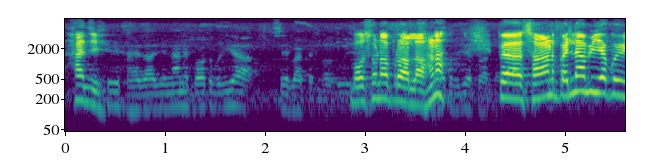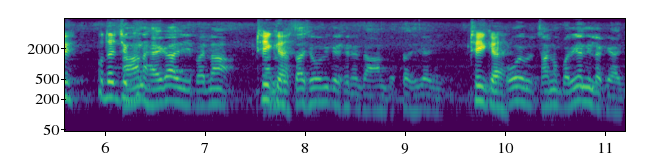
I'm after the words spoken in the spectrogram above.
ਹਾਂਜੀ। ਤੇ ਫਾਇਦਾ ਜਿਨ੍ਹਾਂ ਨੇ ਬਹੁਤ ਵਧੀਆ ਸੇਵਾ ਕਰੀ ਬਹੁਤ ਸੋਹਣਾ ਉਪਰਾਲਾ ਹਨਾ? ਵਧੀਆ ਪ੍ਰਾਪਤ ਪ- ਸਾਣ ਪਹਿਲਾਂ ਵੀ ਆ ਕੋਈ ਉਹਦੇ ਚ? ਦਾਨ ਹੈਗਾ ਜੀ ਪਹਿਲਾਂ ਠੀਕ ਸਾਨੂੰ ਹੈ। ਦਿੱਤਾ ਸੀ ਉਹ ਵੀ ਕਿਸੇ ਨੇ ਦਾਨ ਦਿੱਤਾ ਸੀਗਾ ਜੀ। ਠੀਕ ਹੈ। ਉਹ ਸਾਨੂੰ ਵਧੀਆ ਨਹੀਂ ਲੱਗਿਆ ਜੀ।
